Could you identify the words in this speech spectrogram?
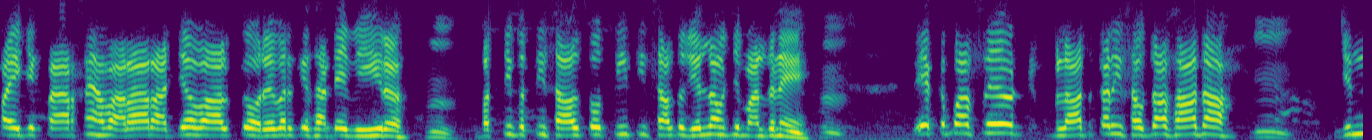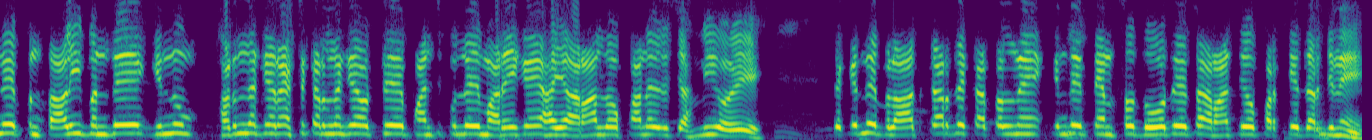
ਭਾਈ ਜਗਤਾਰ ਸਿੰਘ ਹਵਾਰਾ ਰਾਜੋਵਾਲ ਭਿਓਰੇ ਵਰਗੇ ਸਾਡੇ ਵੀਰ ਹੂੰ। 32 32 ਸਾਲ ਤੋਂ 30 30 ਸਾਲ ਤੋਂ ਜੇਲ੍ਹਾਂ ਵਿੱਚ ਬੰਦ ਨੇ। ਹੂੰ। ਤੇ ਇੱਕ ਪਾਸੇ ਬਲਾਤਕਾਰੀ ਸੌਦਾ ਸਾਧ ਆ ਹੂੰ। ਜਿੰਨੇ 45 ਬੰਦੇ ਜਿਹਨੂੰ ਫੜਨ ਲੱਗੇ ਅਰੈਸਟ ਕਰਨ ਲੱਗੇ ਉੱਥੇ ਪੰਜ ਕੁੱਲੇ ਮਾਰੇ ਗਏ ਹਜ਼ਾਰਾਂ ਲੋਕਾਂ ਦੇ ਜ਼ਖਮੀ ਹੋਏ। ਤੇ ਕਹਿੰਦੇ ਬਲਾਤਕਾਰ ਦੇ ਕਤਲ ਨੇ ਕਹਿੰਦੇ 302 ਦੇ ਧਾਰਾਂ 'ਚ ਉਹ ਪਰਚੇ ਦਰਜ ਨੇ।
